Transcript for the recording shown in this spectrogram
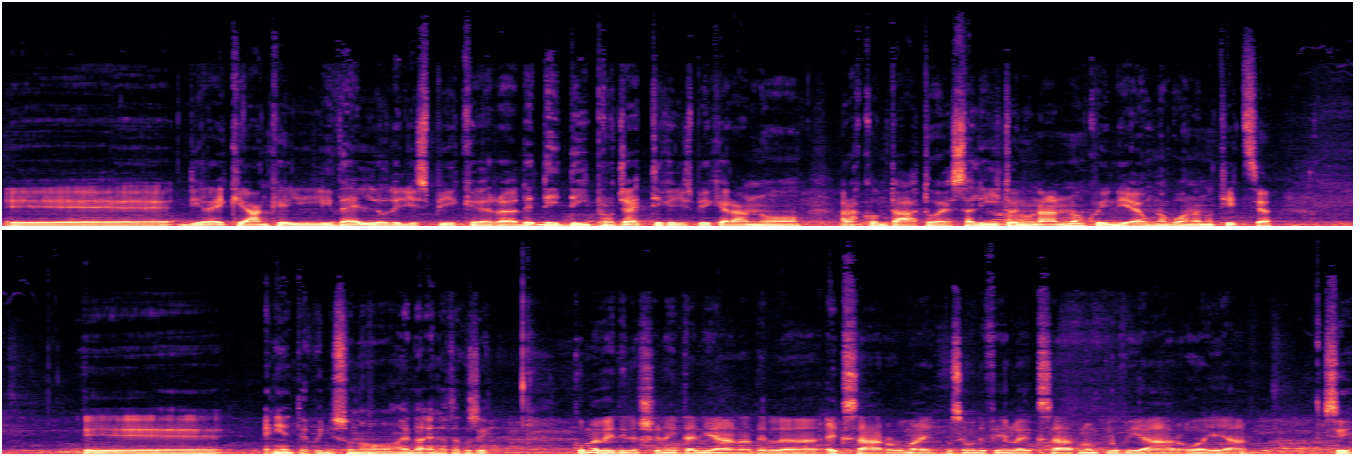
e direi che anche il livello degli speaker, de, de, dei progetti che gli speaker hanno raccontato è salito in un anno, quindi è una buona notizia e, e niente, quindi sono, è, è andata così. Come vedi la scena italiana del XR, ormai possiamo definirla XR, non più VR o AR? Sì,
